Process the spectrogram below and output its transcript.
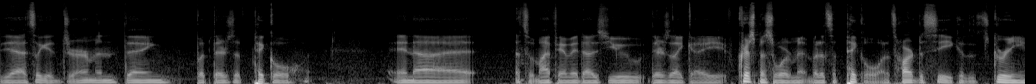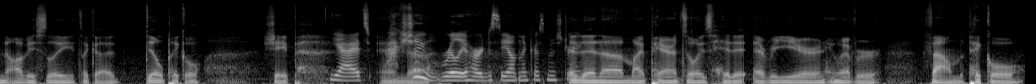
Yeah, it's like a German thing, but there's a pickle, and uh, that's what my family does. You there's like a Christmas ornament, but it's a pickle, and it's hard to see because it's green. Obviously, it's like a dill pickle shape. Yeah, it's And, actually uh, really hard to see on the Christmas tree. And then uh, my parents always hit it every year, and whoever found the pickle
